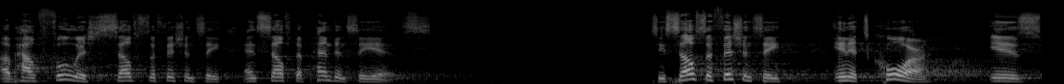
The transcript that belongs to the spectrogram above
of how foolish self sufficiency and self dependency is. See, self sufficiency in its core is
